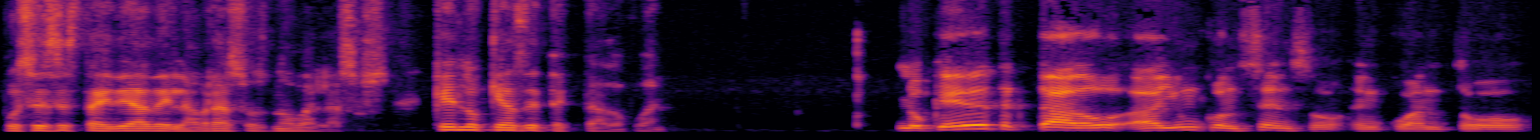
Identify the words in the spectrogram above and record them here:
pues es esta idea del abrazos no balazos. ¿Qué es lo que has detectado, Juan? Lo que he detectado, hay un consenso en cuanto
